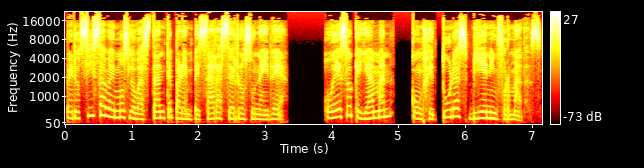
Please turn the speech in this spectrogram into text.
Pero sí sabemos lo bastante para empezar a hacernos una idea, o eso que llaman conjeturas bien informadas.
